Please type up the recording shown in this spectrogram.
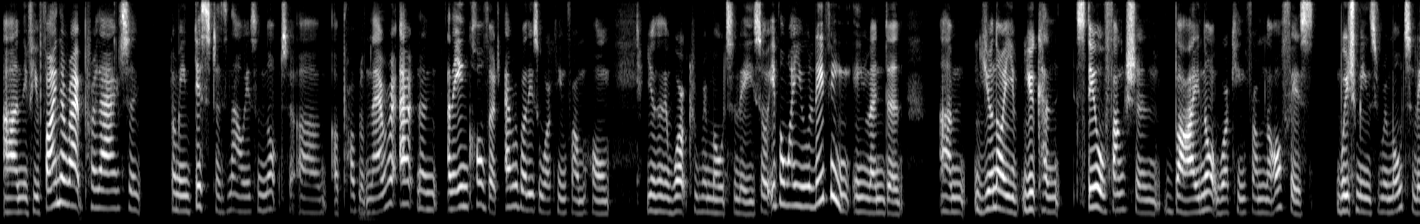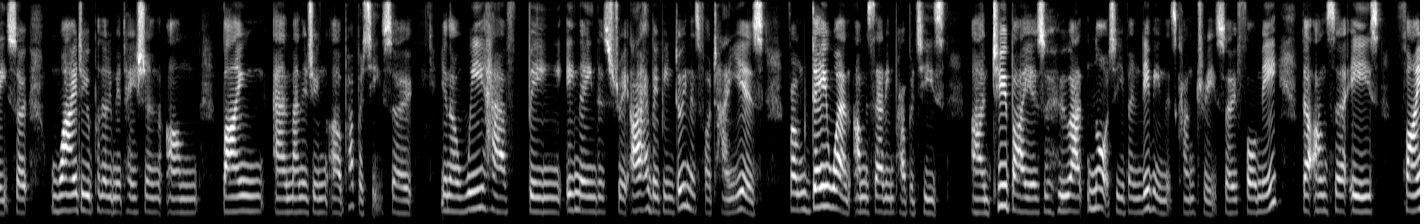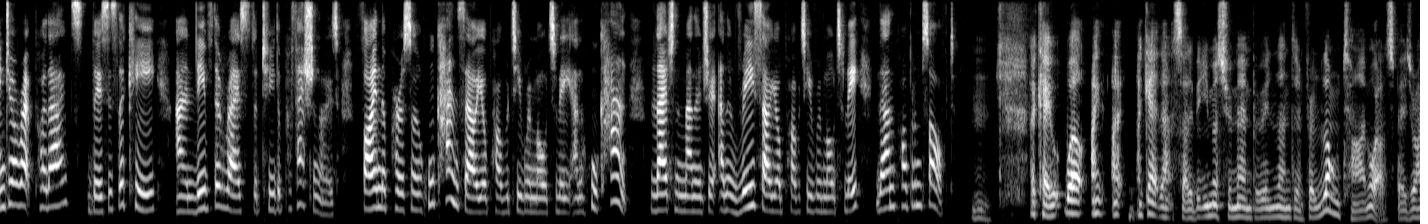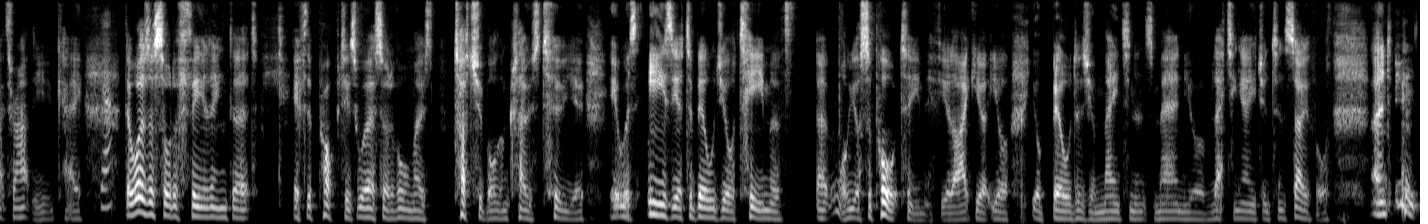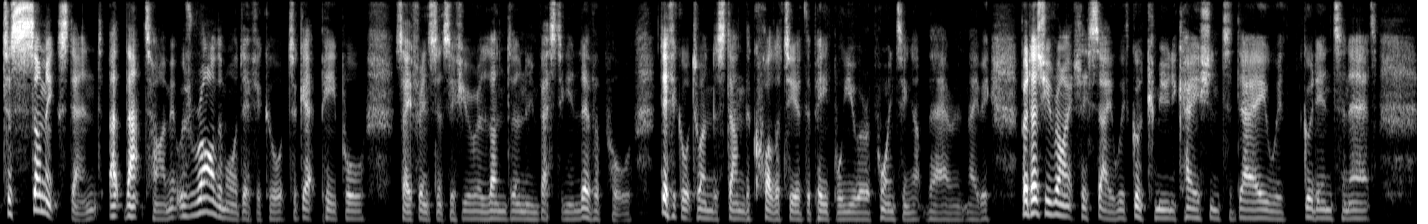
And if you find the right product, uh, I mean, distance now is not um, a problem. And, and in COVID, everybody's working from home. You know, they work remotely. So even when you're living in London, um, you know, you, you can still function by not working from the office, which means remotely. So why do you put a limitation on buying and managing a property? So you know, we have been in the industry. I have been doing this for 10 years. From day one, I'm selling properties uh, to buyers who are not even living in this country. So for me, the answer is find your right products. This is the key, and leave the rest to the professionals. Find the person who can sell your property remotely and who can let the manager and resell your property remotely. Then problem solved. Mm. Okay, well, I, I, I, get that, Sally, but you must remember in London for a long time, well, I suppose right throughout the UK, yeah. there was a sort of feeling that if the properties were sort of almost touchable and close to you, it was easier to build your team of uh, well, your support team, if you like, your, your, your builders, your maintenance men, your letting agent, and so forth. And to some extent, at that time, it was rather more difficult to get people, say, for instance, if you were a London investing in Liverpool, difficult to understand the quality of the people you were appointing up there, and maybe. But as you rightly say, with good communication today, with good internet,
